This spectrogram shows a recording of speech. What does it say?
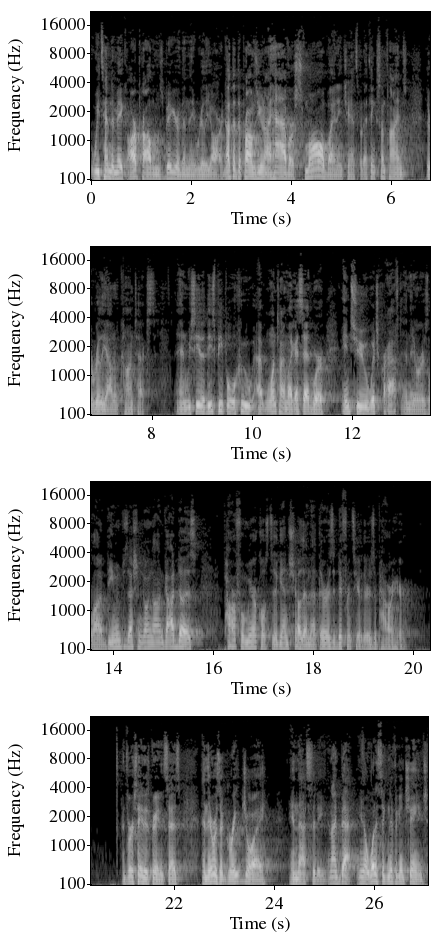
we tend to make our problems bigger than they really are. Not that the problems you and I have are small by any chance, but I think sometimes they're really out of context. And we see that these people who, at one time, like I said, were into witchcraft and there was a lot of demon possession going on, God does powerful miracles to again show them that there is a difference here, there is a power here. And verse 8 is great. It says, And there was a great joy in that city. And I bet, you know, what a significant change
